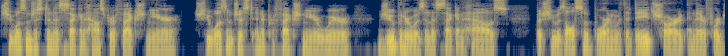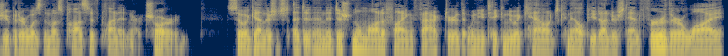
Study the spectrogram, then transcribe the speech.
she wasn't just in a second house profection year. She wasn't just in a profection year where Jupiter was in the second house, but she was also born with a day chart, and therefore Jupiter was the most positive planet in her chart. So again, there's a, an additional modifying factor that when you take into account can help you to understand further why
